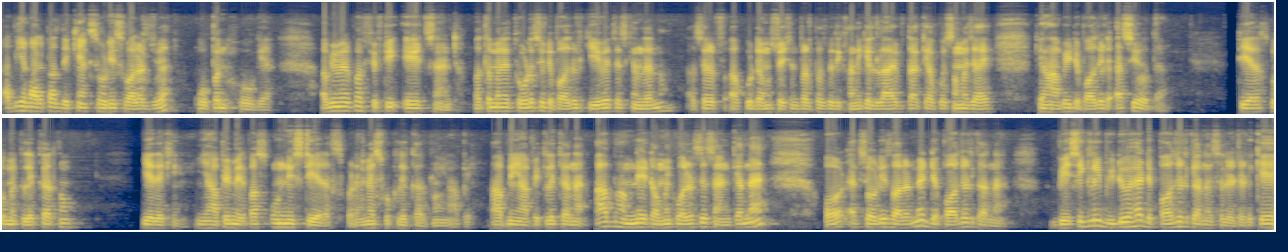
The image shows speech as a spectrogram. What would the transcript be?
अभी हमारे पास देखिए एक्सोडिस वॉलेट जो है ओपन हो गया। अभी मेरे पास 58 सेंट मतलब मैंने थोड़े से डिपॉजिट किए हुए थे इसके अंदर ना, सिर्फ़ आपको डेमोस्ट्रेशन पर्पज पे दिखाने के लाइव ताकि आपको समझ आए कि हाँ भाई डिपॉजिट ऐसे होता है। टीआरएक्स को मैं क्लिक करता हूँ। ये देखें यहाँ पे मेरे पास 19 टीआरएक्स पड़े मैं इसको क्लिक करता हूँ यहाँ पे। आपने यहाँ पे क्लिक करना है। अब हमने एटॉमिक वॉलेट से सेंड करना है और एक्सोडिस वॉलेट में डिपॉजिट करना है। बेसिकली वीडियो है डिपॉजिट करने से रिलेटेड के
